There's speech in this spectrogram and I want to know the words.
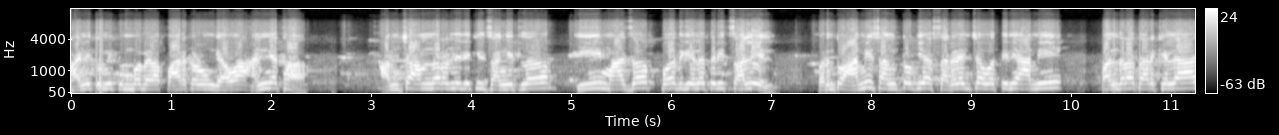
आणि तुम्ही कुंभमेळा पार करून घ्यावा. अन्यथा आमच्या आमदारांनी देखील सांगितलं की माझं पद गेलं तरी चालेल. परंतु आम्ही सांगतो की या सगळ्यांच्या वतीने आम्ही पंधरा तारखेला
